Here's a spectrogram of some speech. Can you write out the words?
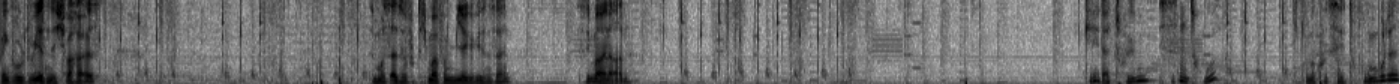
Blinkroot wesentlich schwacher ist. Das muss also wirklich mal von mir gewesen sein. Sieh mal einer an. Okay, da drüben. Ist das eine Truhe? Ich geh mal kurz hier drüben buddeln.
